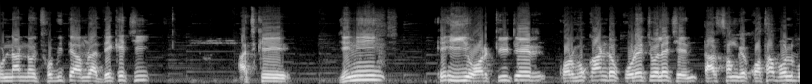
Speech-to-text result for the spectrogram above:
অন্যান্য ছবিতে আমরা দেখেছি। আজকে যিনি এই অর্কিডের কর্মকাণ্ড করে চলেছেন, তার সঙ্গে কথা বলব।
